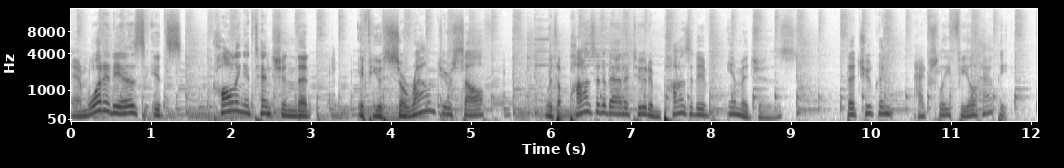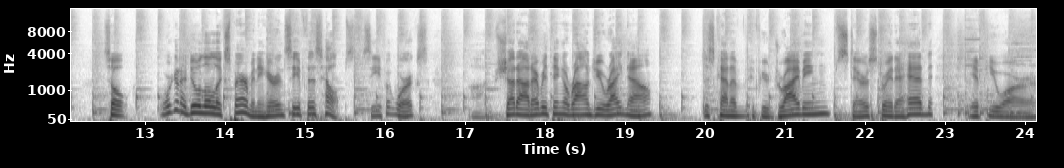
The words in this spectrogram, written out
And what it is, it's calling attention that if you surround yourself with a positive attitude and positive images, that you can actually feel happy. So, we're going to do a little experiment here and see if this helps, see if it works. Uh, shut out everything around you right now. Just kind of, if you're driving, stare straight ahead. If you are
